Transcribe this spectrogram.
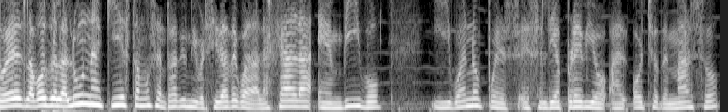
Esto es La Voz de la Luna. Aquí estamos en Radio Universidad de Guadalajara en vivo. Y bueno, pues es el día previo al 8 de marzo.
